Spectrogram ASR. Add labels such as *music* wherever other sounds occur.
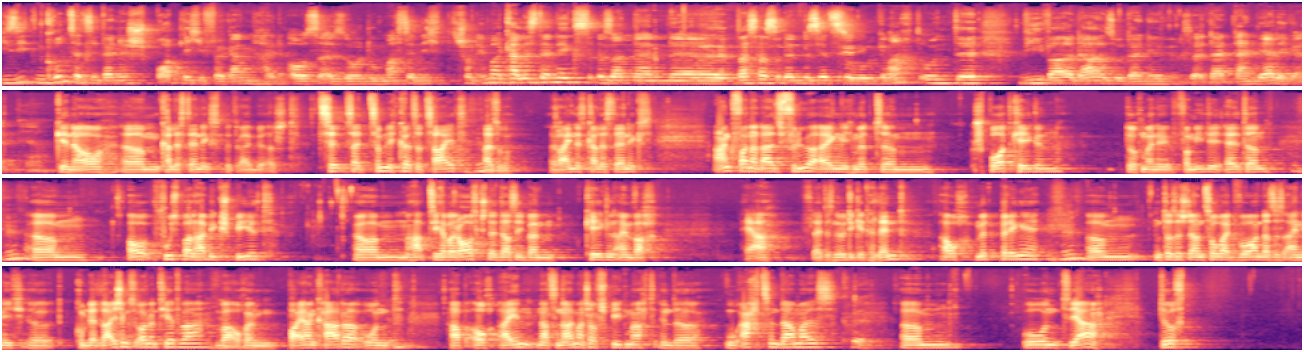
wie sieht denn grundsätzlich deine sportliche Vergangenheit aus? Also du machst ja nicht schon immer Calisthenics, sondern äh, was hast du denn bis jetzt so gemacht und äh, wie war da so deine, dein, dein Werdegang? Ja. Genau, ähm, Calisthenics betreibe ich erst seit ziemlich kurzer Zeit, mhm. also reines Calisthenics. Angefangen hat alles früher eigentlich mit ähm, Sportkegeln durch meine Familie, Eltern. Mhm. Ähm, auch Fußball habe ich gespielt, ähm, hat sich aber herausgestellt, dass ich beim Kegeln einfach, ja, vielleicht das nötige Talent auch mitbringe. Mhm. Ähm, und das ist dann so weit geworden, dass es eigentlich äh, komplett leistungsorientiert war. Mhm. War auch im Bayern-Kader und mhm. habe auch ein Nationalmannschaftsspiel gemacht in der U18 damals. Cool. Ähm, und ja, durch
